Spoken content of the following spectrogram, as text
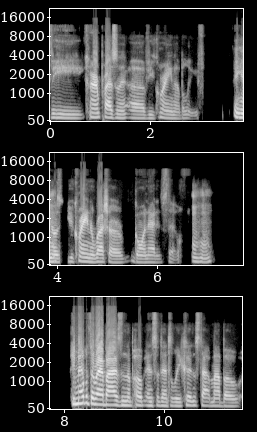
the current president of Ukraine, I believe. And you know, Ukraine and Russia are going at it still. hmm He met with the rabbis and the Pope incidentally, couldn't stop my boat.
